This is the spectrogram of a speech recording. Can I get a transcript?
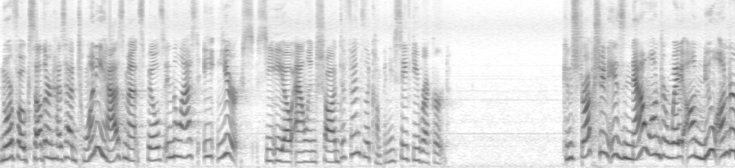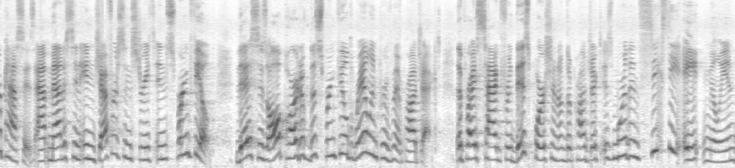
Norfolk Southern has had 20 hazmat spills in the last eight years. CEO Alan Shaw defends the company's safety record. Construction is now underway on new underpasses at Madison and Jefferson Streets in Springfield. This is all part of the Springfield Rail Improvement Project. The price tag for this portion of the project is more than $68 million.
